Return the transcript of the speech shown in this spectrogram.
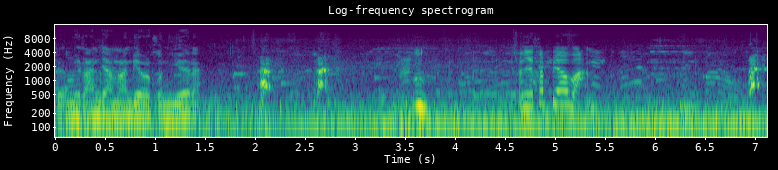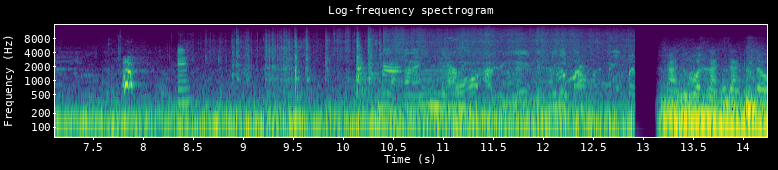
จะมีร้านยำร้านเดียวคนเยอะแหละอืมอันนี้ก็เปรี้ยวหวานเอ๊ะหลังอะไรยิ่งยังค่ะทุก คนหลังจากที่เรา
